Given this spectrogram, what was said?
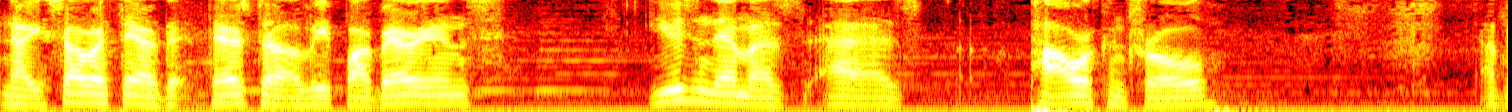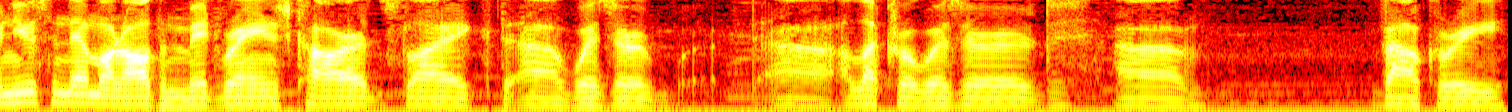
Now you saw right there. There's the elite barbarians. Using them as as power control. I've been using them on all the mid-range cards like uh, Wizard, uh, Electro Wizard, uh, Valkyrie,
